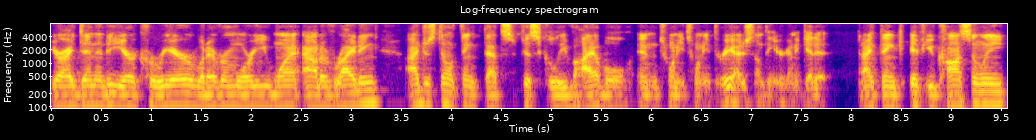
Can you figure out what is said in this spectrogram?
your identity, your career, whatever more you want out of writing. I just don't think that's fiscally viable in 2023. I just don't think you're going to get it. And I think if you constantly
